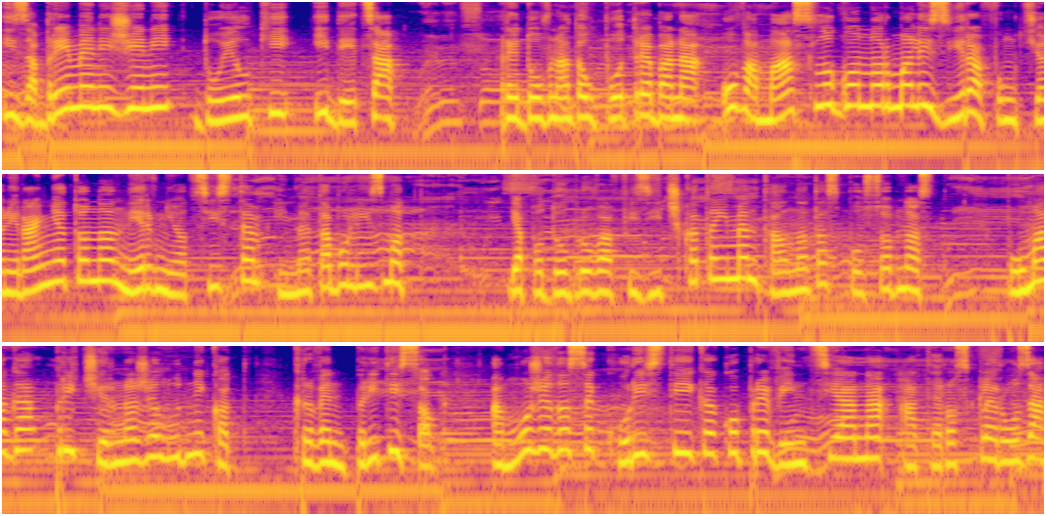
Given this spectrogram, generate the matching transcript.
и за бремени жени, доилки и деца. Редовната употреба на ова масло го нормализира функционирањето на нервниот систем и метаболизмот. Ја подобрува физичката и менталната способност, помага при чир на желудникот, крвен притисок, а може да се користи и како превенција на атеросклероза.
